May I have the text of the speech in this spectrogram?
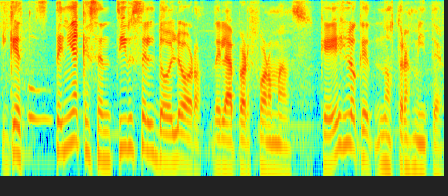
y que tenía que sentirse el dolor de la performance, que es lo que nos transmite.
